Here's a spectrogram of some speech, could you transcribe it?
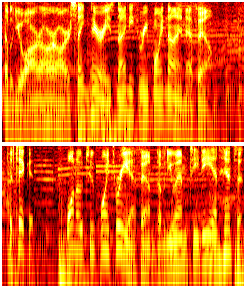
WRRR St. Mary's, 93.9 FM. The Ticket, 102.3 FM, WMTD in Hinton,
